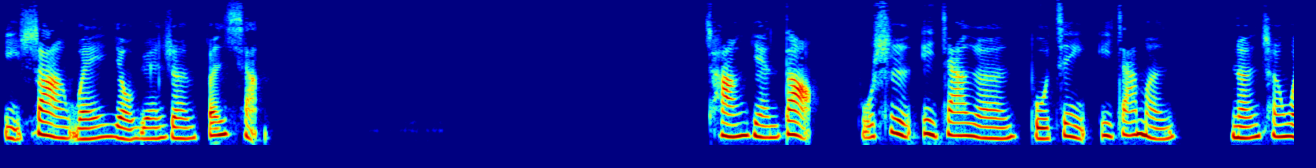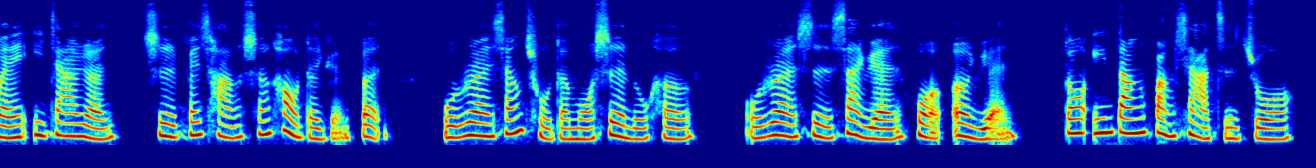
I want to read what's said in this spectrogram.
以上为有缘人分享。常言道：“不是一家人，不进一家门。”能成为一家人是非常深厚的缘分。无论相处的模式如何，无论是善缘或恶缘，都应当放下执着，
